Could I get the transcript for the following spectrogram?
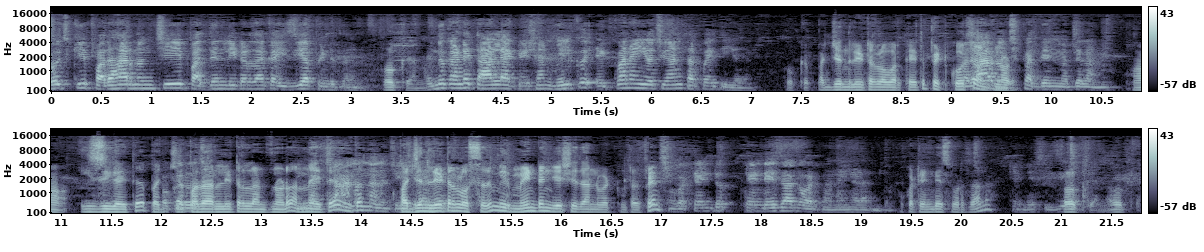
రోజుకి పదహారు నుంచి పద్దెనిమిది లీటర్ దాకా ఈజీగా పిండుతాను. ఓకే అన్న. ఎందుకంటే థర్డ్ లాక్టేషన్ మిల్క్ ఎక్కువనే ఇవ్వచ్చు కానీ తక్కువ అయితే ఇయ్యదు ఓకే పద్దెనిమిది లీటర్ల వరకు అయితే పెట్టుకోవచ్చు అంటున్నాడు. పద్దెనిమిది మధ్యలో ఈజీగా అయితే పద్దె పదహారు లీటర్లు అంటున్నాడు. అన్న అయితే ఇంకా. పద్దెనిమిది లీటర్లు వస్తుంది. మీరు మెయింటైన్ చేసే దాన్ని బట్టి ఉంటుంది ఫ్రెండ్స్ ఒక టెన్ టు టెన్ డేస్ దాకా అయినడంతా ఒక టెన్ డేస్ పడుతుందా ఓకే అన్న ఓకే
